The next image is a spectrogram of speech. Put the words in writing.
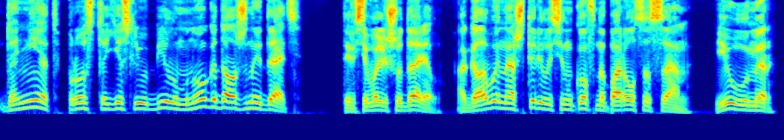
«Да нет, просто если убил, много должны дать». «Ты всего лишь ударил, а головой на штырь Лысенков напоролся сам. И умер.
